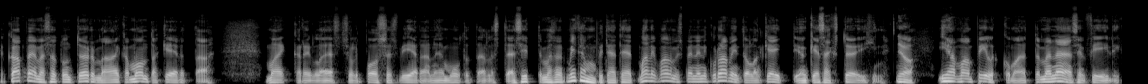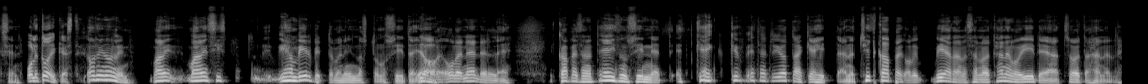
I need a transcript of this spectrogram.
Ja kapea mä satun törmää aika monta kertaa Maikkarilla ja se oli Posses vieraana ja muuta tällaista. Ja sitten mä sanoin, että mitä mun pitää tehdä. Mä olin valmis mennä niin kuin ravintolan keittiön kesäksi töihin. Joo. Ihan vaan pilkkomaan, että mä näen sen fiiliksen. Olit oikeasti? Olin, olin. Mä olin, mä olin siis ihan vilpittömän innostunut siitä ja Joo. olen, olen edelleen. Kape sanoi, että ei sun sinne, että, että ke, ke, täytyy jotain kehittää nyt. Sitten Kape oli vieraana sanoi, että hänellä on idea, että soita hänelle.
